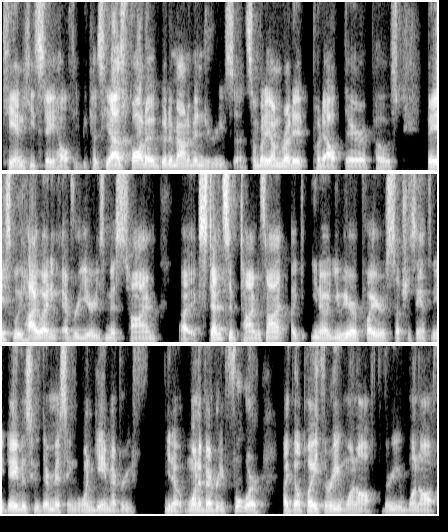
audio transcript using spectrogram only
can he stay healthy because he has fought a good amount of injuries. Uh, somebody on Reddit put out there a post basically highlighting every year he's missed time uh, extensive time. It's not like, you know, you hear players such as Anthony Davis, who they're missing one game every, you know, one of every four. Like they'll play three, one off, three, one off.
